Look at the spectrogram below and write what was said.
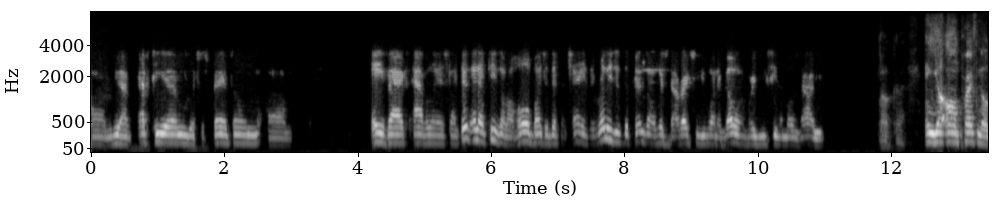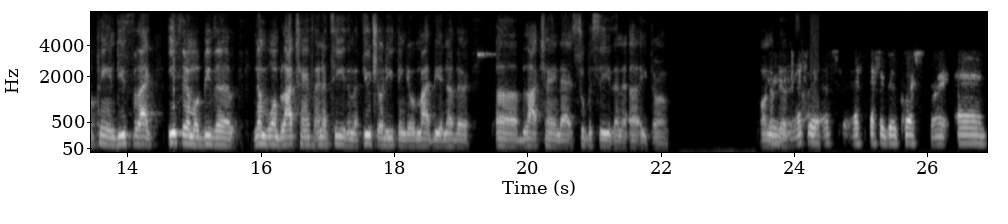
um, you have FTM, which is Fantom, um, AVAX, Avalanche. Like there's NFTs on a whole bunch of different chains. It really just depends on which direction you want to go and where you see the most value. Okay. In your own personal opinion, do you feel like Ethereum will be the number one blockchain for NFTs in the future, or do you think there might be another uh, blockchain that supersedes an uh, Ethereum on the building? That's a, that's, that's, that's a good question, right? Um,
